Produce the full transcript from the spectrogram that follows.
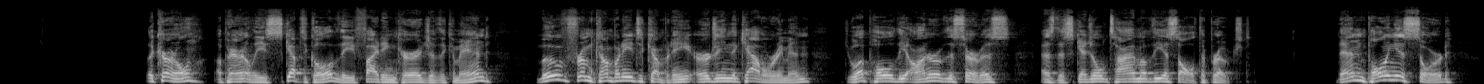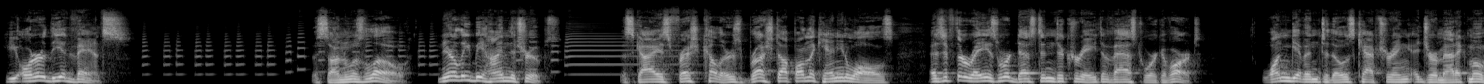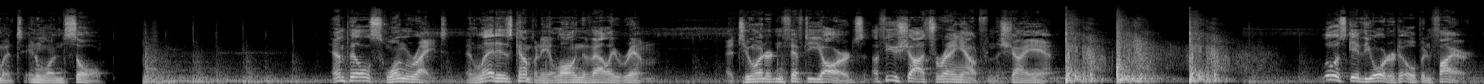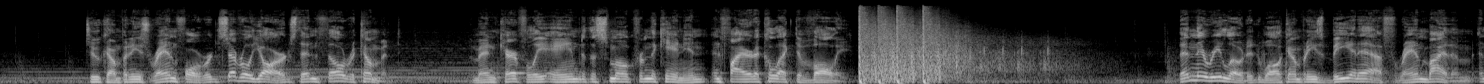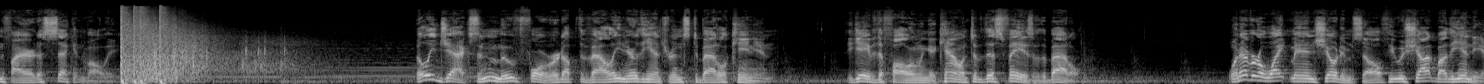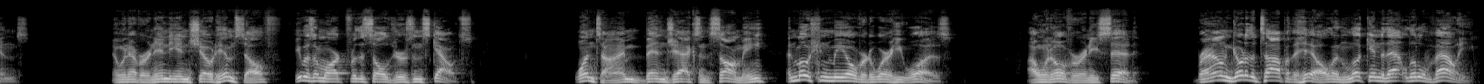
The colonel, apparently skeptical of the fighting courage of the command, moved from company to company, urging the cavalrymen to uphold the honor of the service as the scheduled time of the assault approached. Then, pulling his sword, he ordered the advance. The sun was low, nearly behind the troops. The sky's fresh colors brushed up on the canyon walls as if the rays were destined to create a vast work of art one given to those capturing a dramatic moment in one's soul. Hemphill swung right and led his company along the valley rim. At 250 yards, a few shots rang out from the Cheyenne. Lewis gave the order to open fire. Two companies ran forward several yards, then fell recumbent. The men carefully aimed at the smoke from the canyon and fired a collective volley. Then they reloaded while companies B and F ran by them and fired a second volley. Billy Jackson moved forward up the valley near the entrance to Battle Canyon. He gave the following account of this phase of the battle. Whenever a white man showed himself, he was shot by the Indians. And whenever an Indian showed himself, he was a mark for the soldiers and scouts. One time, Ben Jackson saw me and motioned me over to where he was. I went over and he said, Brown, go to the top of the hill and look into that little valley.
